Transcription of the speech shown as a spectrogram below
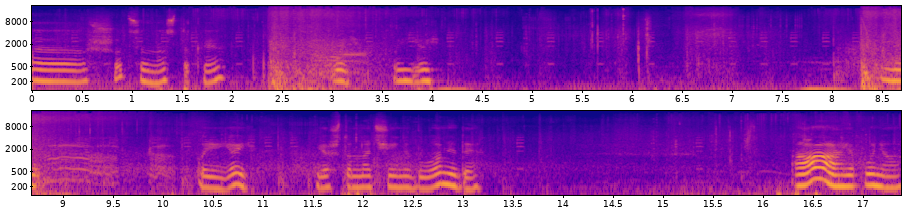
Е, Що це у нас таке? Ой, ой-ой. Ну. Ой-ой-ой. Я ж там наче і не була ніде. А, я поняла.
